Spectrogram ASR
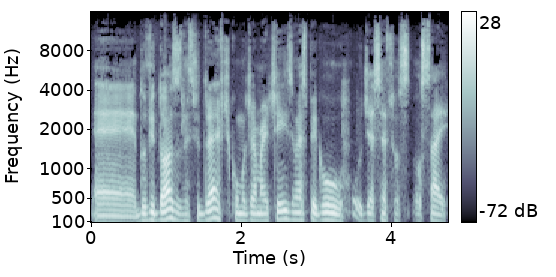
é, duvidosas nesse draft, como o Jamar Chase, mas pegou o JSF Osai,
